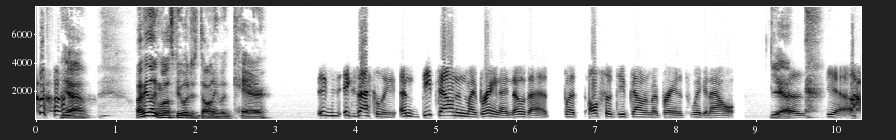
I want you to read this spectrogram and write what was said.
yeah. I feel like most people just don't even care. Ex- Exactly. And deep down in my brain, I know that, but also deep down in my brain, it's wigging out. Yeah. Because, yeah.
